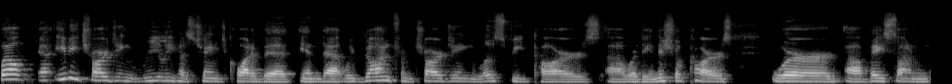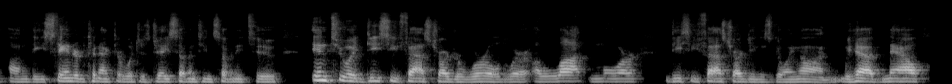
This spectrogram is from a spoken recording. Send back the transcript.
Well, uh, EV charging really has changed quite a bit in that we've gone from charging low speed cars, uh, where the initial cars were uh, based on, on the standard connector, which is J1772, into a DC fast charger world where a lot more DC fast charging is going on. We have now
